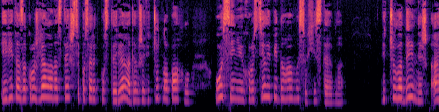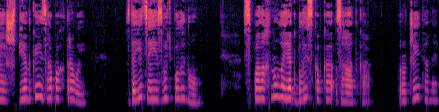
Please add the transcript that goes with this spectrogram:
І Віта закружляла на стежці посеред пустиря, де вже відчутно пахло осінню і хрустіли під ногами сухі стебла. Відчула дивний ж, аж п'янкий запах трави. Здається, її звуть полином. Спалахнула, як блискавка, згадка. Прочитане.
